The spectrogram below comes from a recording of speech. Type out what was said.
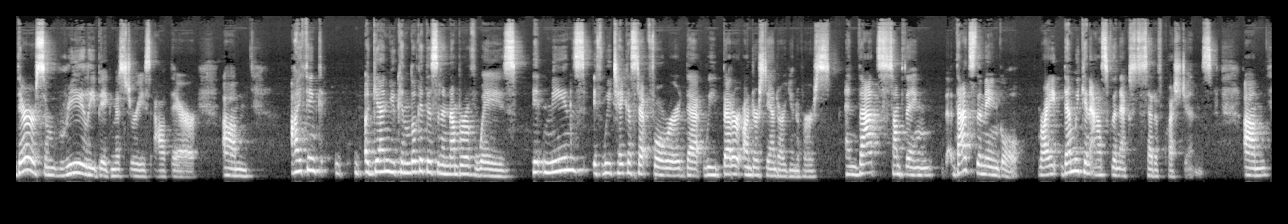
There are some really big mysteries out there. Um, I think again, you can look at this in a number of ways it means if we take a step forward that we better understand our universe. And that's something, that's the main goal, right? Then we can ask the next set of questions. Um,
